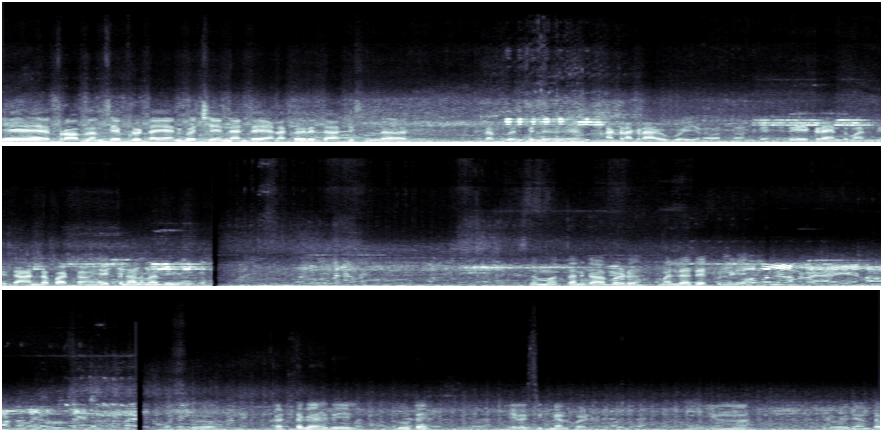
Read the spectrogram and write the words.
ఏ ప్రాబ్లమ్స్? ఎప్పుడు టయానికి వచ్చేయండి అంటే ఎలా కుదిరిద్ది ఆఫీసుల్లో? బస్సులు అక్కడక్కడ ఆగిపోయి వస్తూ ఉంటే ఇది ఇక్కడ ఎంతమంది? దాంట్లో పట్టాం ఎక్కిన వాళ్ళ మీద దిగాం. సో మొత్తాన్ని కాపాడు. మళ్ళీ అదే ఫుల్గా కరెక్ట్గా ఇది టూ టైం ఇలా సిగ్నల్ పడి. ఏమన్నా ఈరోజు అంతా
